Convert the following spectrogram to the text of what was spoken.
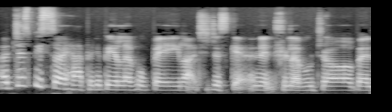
i'd just be so happy to be a level b like to just get an entry level job and,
